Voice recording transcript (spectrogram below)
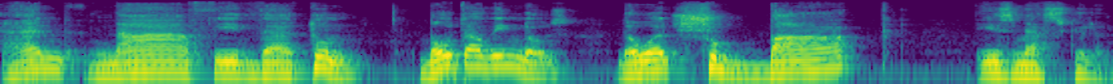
and nafidatun. Both are windows. The word shubbak is masculine,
